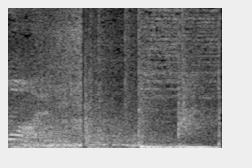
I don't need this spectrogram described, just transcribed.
One.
